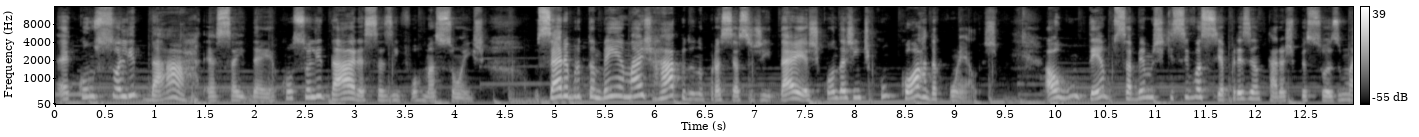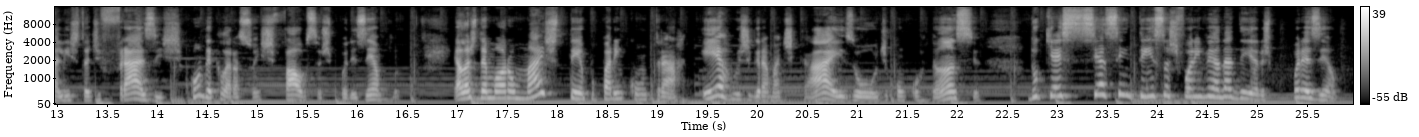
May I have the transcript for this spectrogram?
é, consolidar essa ideia, consolidar essas informações. O cérebro também é mais rápido no processo de ideias quando a gente concorda com elas. Há algum tempo, sabemos que se você apresentar às pessoas uma lista de frases com declarações falsas, por exemplo, elas demoram mais tempo para encontrar erros gramaticais ou de concordância do que se as sentenças forem verdadeiras. Por exemplo,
